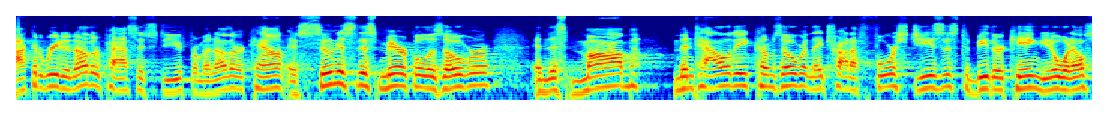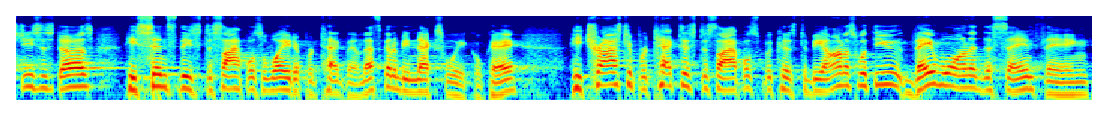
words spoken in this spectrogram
I could read another passage to you from another account. As soon as this miracle is over and this mob mentality comes over and they try to force Jesus to be their king, you know what else Jesus does? He sends these disciples away to protect them. That's going to be next week, okay? He tries to protect his disciples because, to be honest with you, they wanted the same thing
